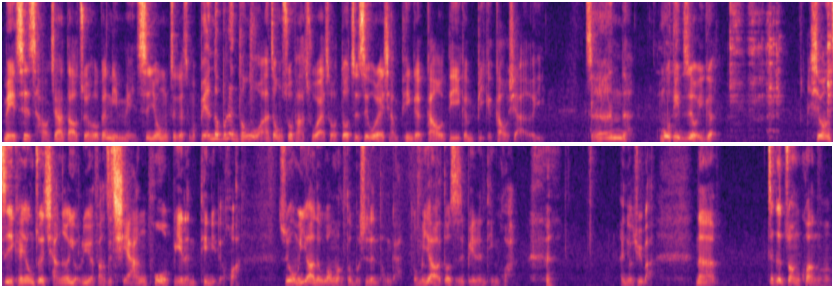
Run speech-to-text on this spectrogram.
每次吵架到最后，跟你每次用这个什么别人都不认同我啊这种说法出来的时候，都只是为了想拼个高低，跟比个高下而已。真的，目的只有一个，希望自己可以用最强而有力的方式强迫别人听你的话。所以我们要的往往都不是认同感，我们要的都只是别人听话，很有趣吧？那这个状况哦，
